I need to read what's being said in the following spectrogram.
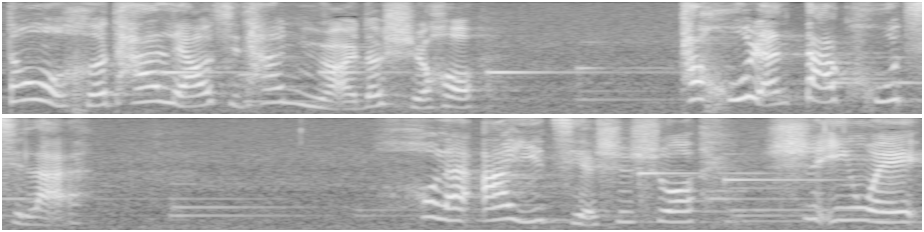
当我和他聊起他女儿的时候，他忽然大哭起来。后来阿姨解释说，是因为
